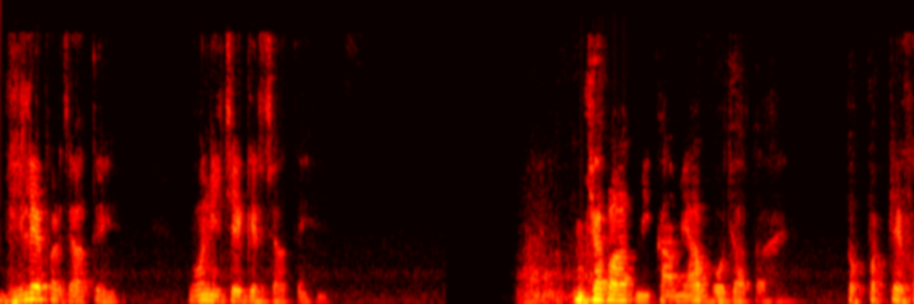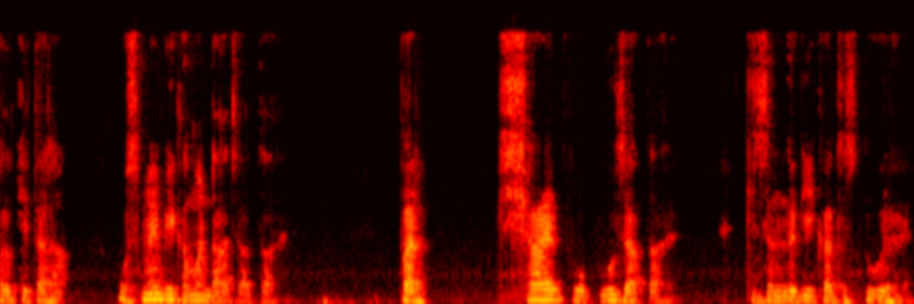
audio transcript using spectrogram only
ढीले पड़ जाते हैं, वो नीचे गिर जाते हैं। जब आदमी कामयाब हो जाता है तो पक्के फल की तरह उसमें भी घमंड आ जाता है। पर शायद वो भूल जाता है कि ज़िंदगी का दस्तूर है।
